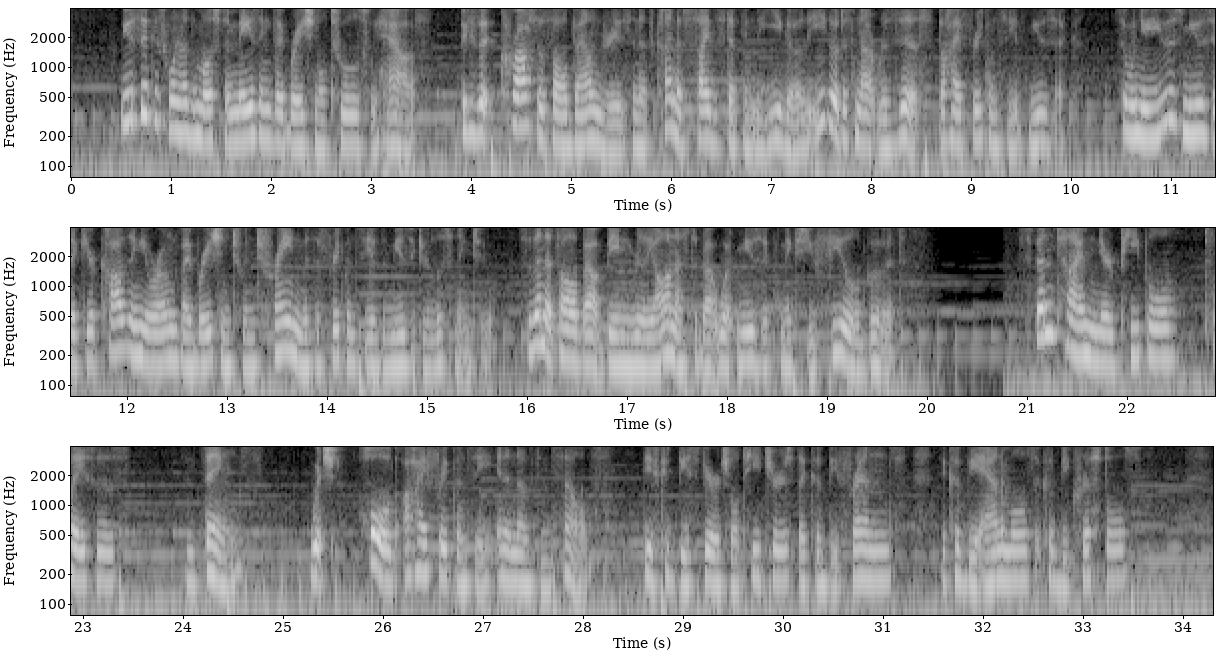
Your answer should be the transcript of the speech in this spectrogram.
Music is one of the most amazing vibrational tools we have because it crosses all boundaries and it's kind of sidestepping the ego. The ego does not resist the high frequency of music. So when you use music, you're causing your own vibration to entrain with the frequency of the music you're listening to. So then it's all about being really honest about what music makes you feel good. Spend time near people, places, and things which hold a high frequency in and of themselves. These could be spiritual teachers, they could be friends, it could be animals, it could be crystals.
